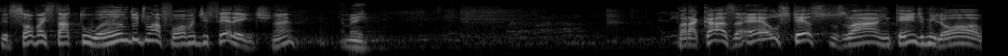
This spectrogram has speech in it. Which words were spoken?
Ele só vai estar atuando de uma forma diferente, né? Amém. Para casa é os textos lá, entende melhor,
